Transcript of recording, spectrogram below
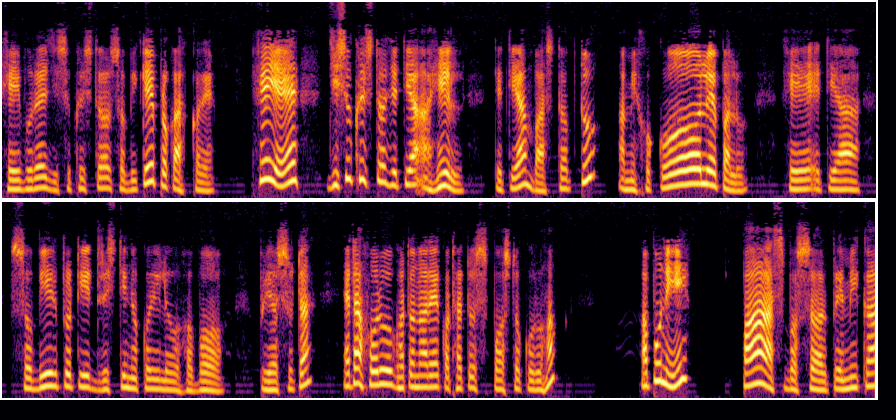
সেইবোৰে যীশুখ্ৰীষ্টৰ ছবিকেই প্ৰকাশ কৰে। সেয়ে যীশুখ্ৰীষ্ট যেতিয়া আহিল তেতিয়া বাস্তৱটো আমি সকলোৱে পালো। সেয়ে এতিয়া ছবিৰ প্ৰতি দৃষ্টি নকৰিলেও হ'ব। প্ৰিয় শ্ৰোতা এটা সৰু ঘটনাৰে কথাটো স্পষ্ট কৰো হওক। আপুনি পাঁচ বছৰ প্ৰেমিকা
